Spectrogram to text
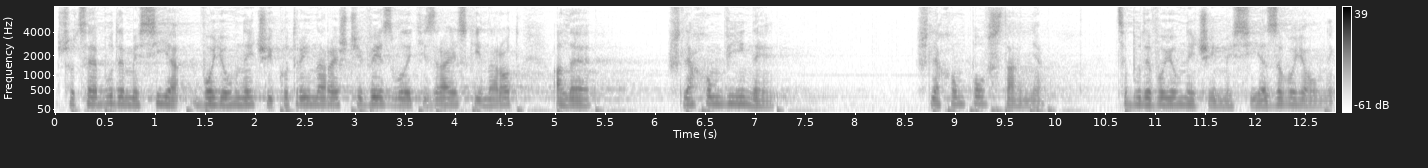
що це буде Месія войовничий, котрий нарешті визволить ізраїльський народ, але шляхом війни, шляхом повстання. Це буде войовничий Месія, завойовник.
